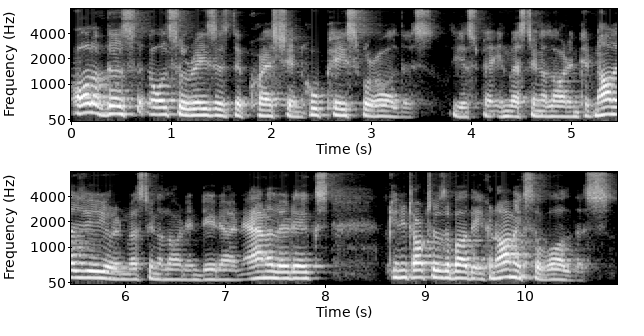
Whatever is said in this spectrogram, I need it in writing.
All of this also raises the question who pays for all this? You're investing a lot in technology, you're investing a lot in data and analytics can you talk to us about the economics of all this?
